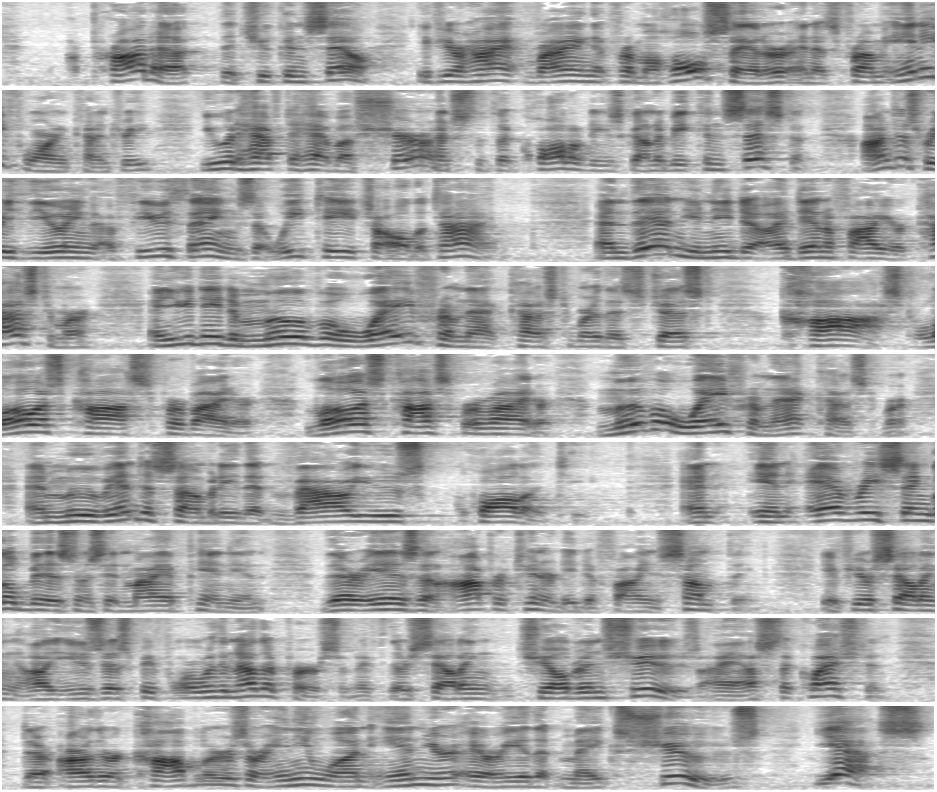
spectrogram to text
product that you can sell. If you're buying it from a wholesaler and it's from any foreign country, you would have to have assurance that the quality is going to be consistent. I'm just reviewing a few things that we teach all the time. And then you need to identify your customer and you need to move away from that customer that's just cost, lowest cost provider, lowest cost provider. Move away from that customer and move into somebody that values quality. And in every single business, in my opinion, there is an opportunity to find something. If you're selling, I'll use this before with another person. If they're selling children's shoes, I ask the question: there, Are there cobblers or anyone in your area that makes shoes? Yes,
